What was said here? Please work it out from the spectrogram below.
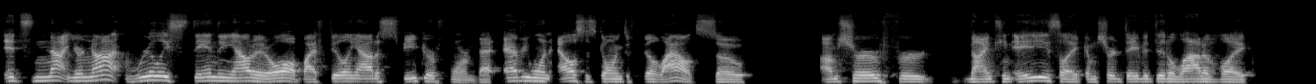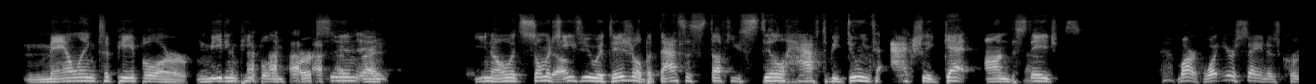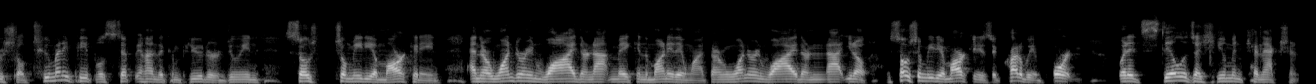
It's not, you're not really standing out at all by filling out a speaker form that everyone else is going to fill out. So I'm sure for 1980s, like, I'm sure David did a lot of like mailing to people or meeting people in person. right. And, you know, it's so much yep. easier with digital, but that's the stuff you still have to be doing to actually get on the stages. Mark, what you're saying is crucial. Too many people sit behind the computer doing social media marketing and they're wondering why they're not making the money they want. They're wondering why they're not, you know, social media marketing is incredibly important, but it still is a human connection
